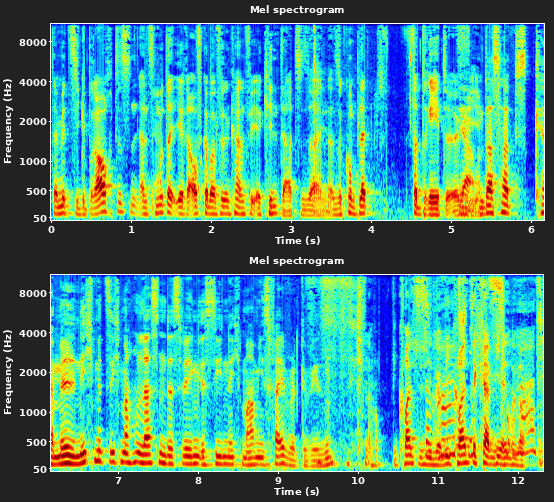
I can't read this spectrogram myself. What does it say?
damit sie gebraucht ist und als Mutter ihre Aufgabe erfüllen kann, für ihr Kind da zu sein. Also komplett verdreht irgendwie. Ja, und das hat Camille nicht mit sich machen lassen, deswegen ist sie nicht Mamis Favorite gewesen. Genau. Wie konnte So sie nur? Wie konnte Camille so nur? hart.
